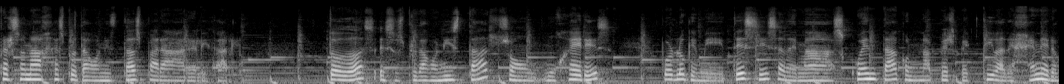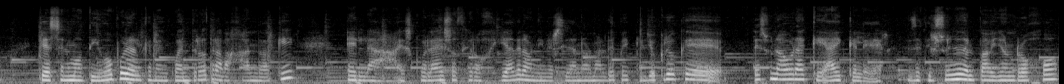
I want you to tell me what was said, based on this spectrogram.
personajes protagonistas para realizarlo. Todos esos protagonistas son mujeres, por lo que mi tesis además cuenta con una perspectiva de género, que es el motivo por el que me encuentro trabajando aquí en la Escuela de Sociología de la Universidad Normal de Pekín. Yo creo que es una obra que hay que leer, es decir, Sueño del Pabellón Rojo,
